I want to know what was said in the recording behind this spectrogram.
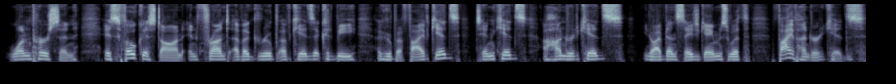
one person is focused on in front of a group of kids. It could be a group of five kids, 10 kids, 100 kids. You know, I've done stage games with 500 kids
